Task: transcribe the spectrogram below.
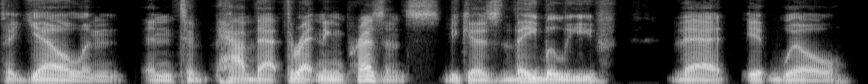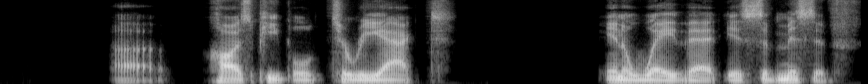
to yell and, and to have that threatening presence because they believe that it will, uh, cause people to react in a way that is submissive.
